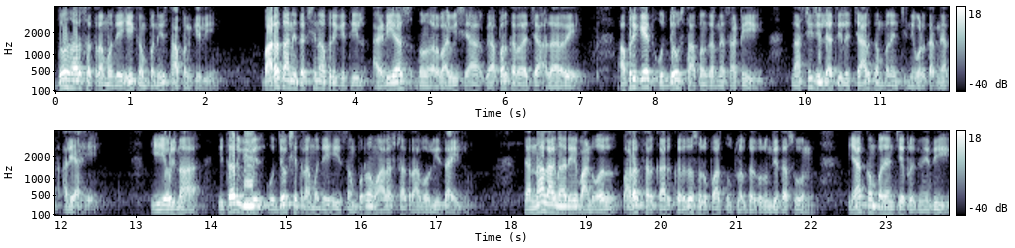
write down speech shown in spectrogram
दोन हजार सतरामध्ये ही कंपनी स्थापन केली. भारत आणि दक्षिण आफ्रिकेतील आयडियास दोन हजार बावीस या व्यापार कराराच्या आधारे आफ्रिकेत उद्योग स्थापन करण्यासाठी नाशिक जिल्ह्यातील चार कंपन्यांची निवड करण्यात आली आहे. ही योजना इतर विविध उद्योग क्षेत्रामध्येही संपूर्ण महाराष्ट्रात राबवली जाईल. त्यांना लागणारे भांडवल भारत सरकार कर्ज स्वरूपात उपलब्ध करून देत असून या कंपन्यांचे प्रतिनिधी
